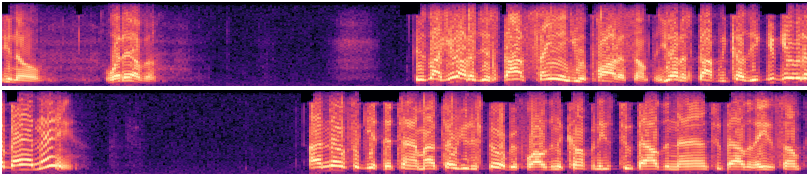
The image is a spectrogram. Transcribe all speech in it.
you know, whatever. It's like you ought to just stop saying you're part of something. You ought to stop because you, you give it a bad name. I never forget the time I told you the story before. I was in the companies 2009, 2008 or something.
